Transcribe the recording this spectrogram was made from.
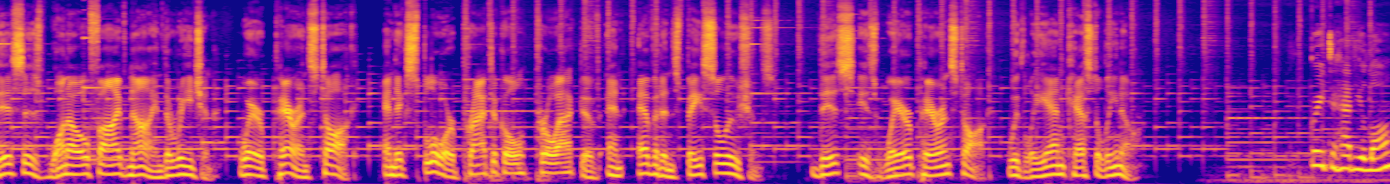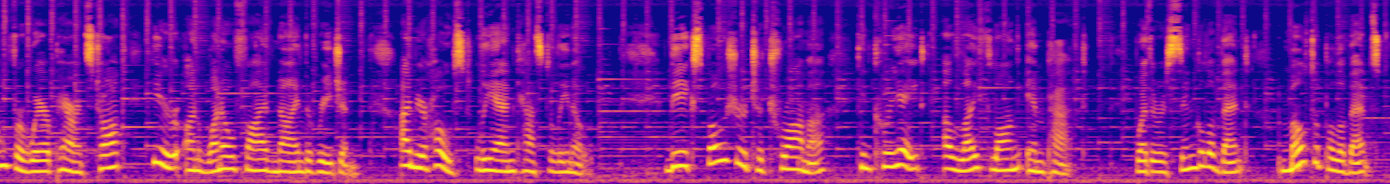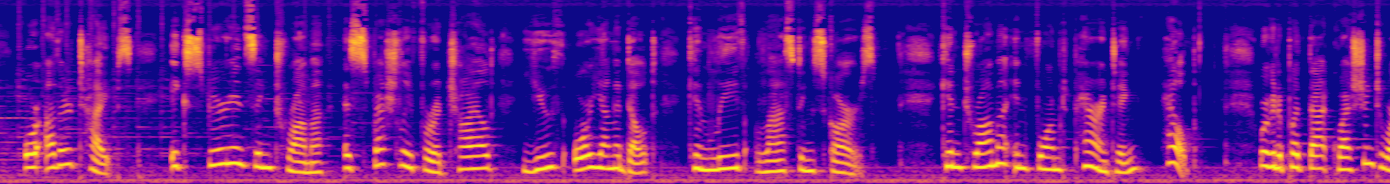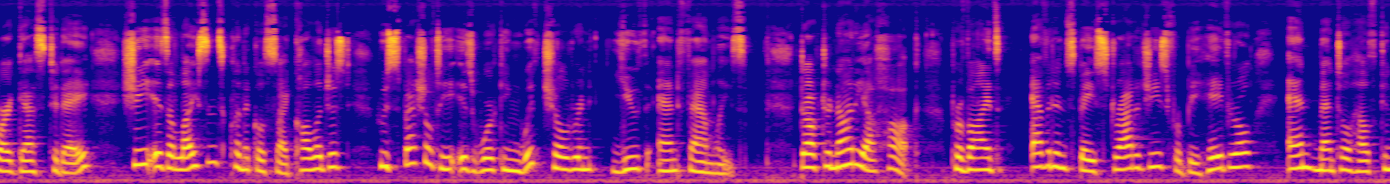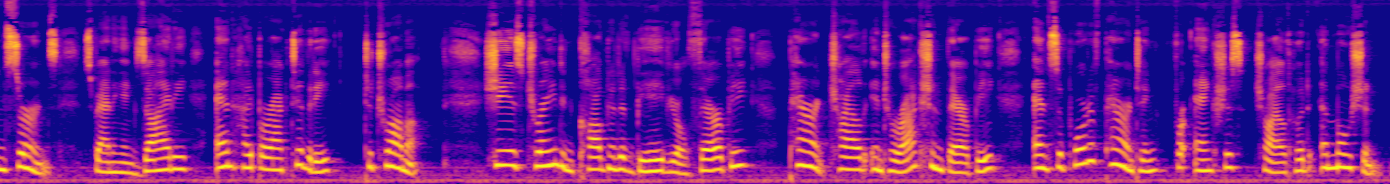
This is 1059 The Region, where parents talk and explore practical, proactive, and evidence based solutions. This is Where Parents Talk with Leanne Castellino. Great to have you along for Where Parents Talk here on 1059 The Region. I'm your host, Leanne Castellino. The exposure to trauma can create a lifelong impact. Whether a single event, multiple events, or other types, experiencing trauma, especially for a child, youth, or young adult, can leave lasting scars. Can trauma informed parenting help? We're going to put that question to our guest today. She is a licensed clinical psychologist whose specialty is working with children, youth, and families. Dr. Nadia Huq provides evidence based strategies for behavioral and mental health concerns, spanning anxiety and hyperactivity to trauma. She is trained in cognitive behavioral therapy, parent child interaction therapy, and supportive parenting for anxious childhood emotion.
